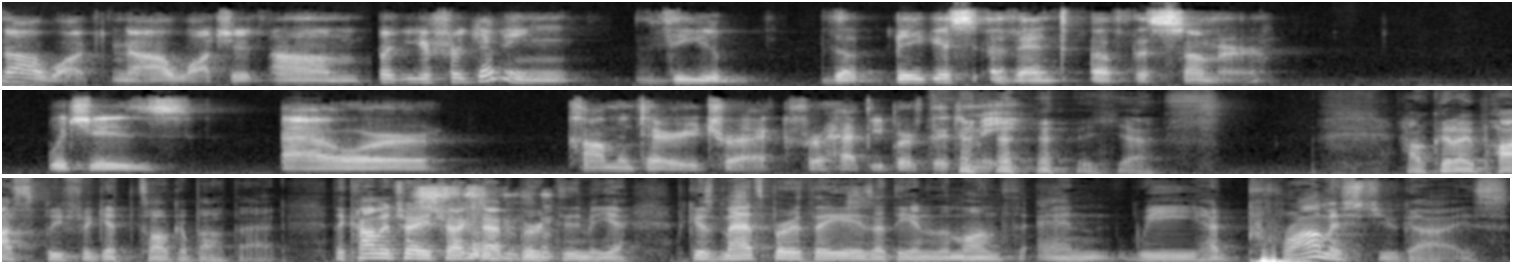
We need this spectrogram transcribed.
No, I'll watch. No, I'll watch it. Um, but you're forgetting the the biggest event of the summer, which is our commentary track for "Happy Birthday to Me." yes. How could I possibly forget to talk about that? The commentary track happy birthday to me, yeah, because Matt's birthday is at the end of the month, and we had promised you guys.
